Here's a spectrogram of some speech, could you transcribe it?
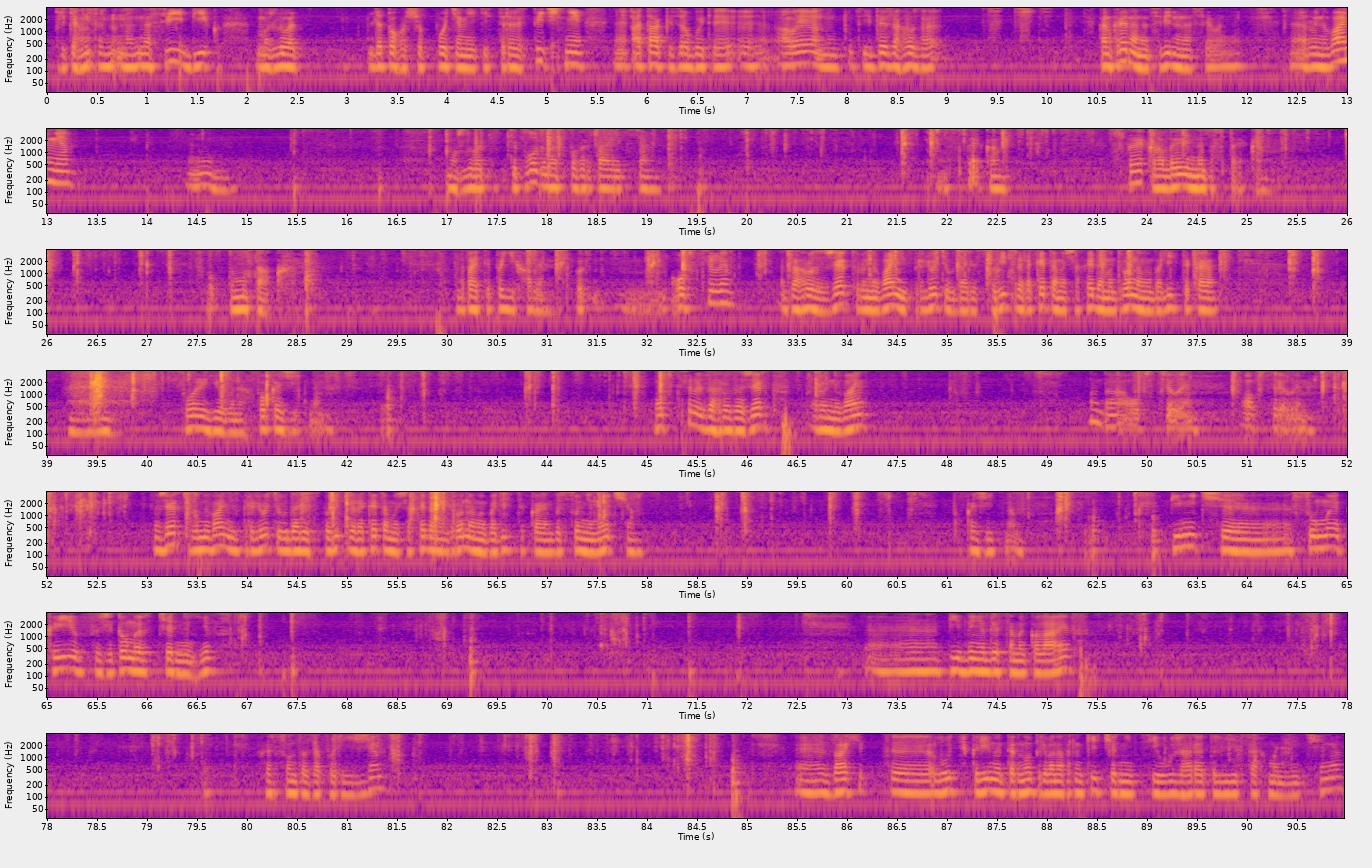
притягнути на, на свій бік, можливо, для того, щоб потім якісь терористичні е, атаки зробити. е, Але ну, тут йде загроза конкретно на цивільне населення. Руйнування. Ну, можливо, тепло до нас повертається. Спека. Спека, але й небезпека. Тому так. Давайте поїхали. Обстріли, загрози жертв, руйнувань від прильотів, ударів з повітря, ракетами, шахедами, дронами, балістика е, по регіонах. Покажіть нам. Обстріли, загроза жертв, руйнувань. Ну да, обстріли. Обстріли. Жертв руйнувань від прильотів, ударів з повітря, ракетами, шахедами, дронами, балістикою, безсонні ночі. Покажіть нам. Північ е, Суми, Київ, Житомир, Чернігів. Е, Південь Одеса, Миколаїв. Херсон та Запоріжжя. Захід, е, Луцьк, Рівне, Тернопіль, Івано-Франків, Чернівці, Ужгород, Львів та Хмельниччина.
